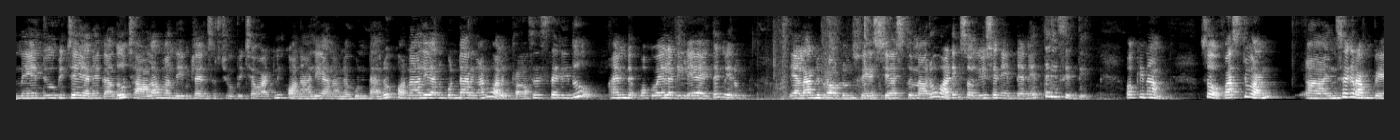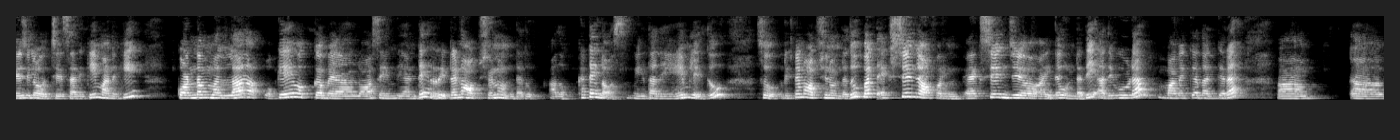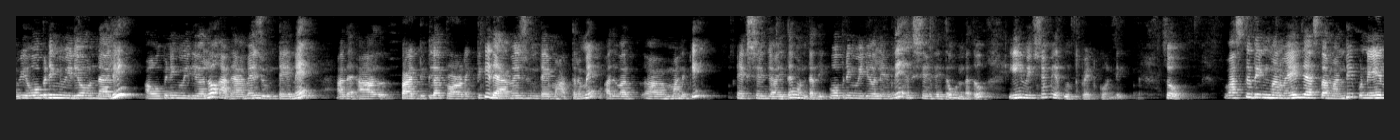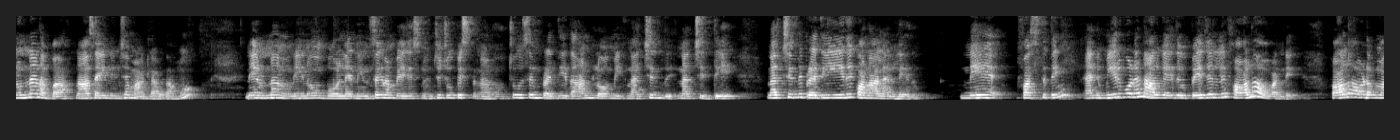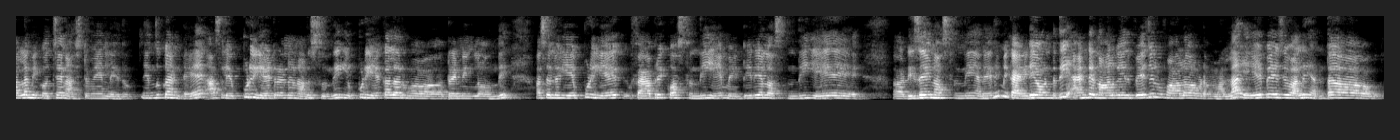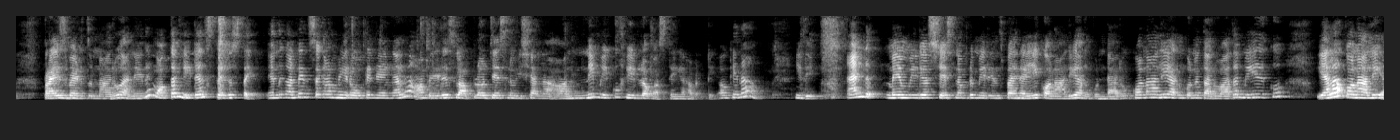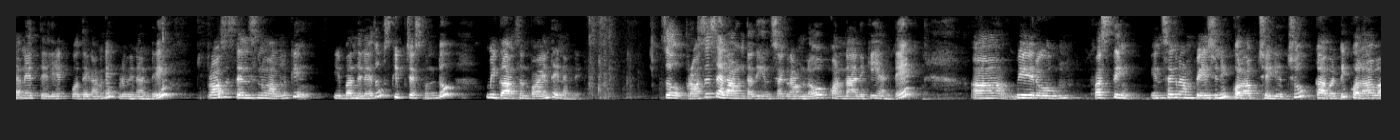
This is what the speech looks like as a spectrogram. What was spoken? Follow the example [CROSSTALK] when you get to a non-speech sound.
నేను చూపించే అనే కాదు చాలా మంది ఇన్ఫ్లుయెన్సర్ చూపించే వాటిని కొనాలి అని అనుకుంటారు. కొనాలి అనుకుంటారు కానీ వాళ్ళకి ప్రాసెస్ తెలీదు. అండ్ ఒకవేళ డిలే అయితే మీరు ఎలాంటి ప్రాబ్లమ్స్ ఫేస్ చేస్తున్నారు? వాటికి సొల్యూషన్ ఏంటి అనేది తెలిసిద్ది ఓకేనా సో ఫస్ట్ వన్ ఇన్స్టాగ్రామ్ పేజ్లో వచ్చేసరికి మనకి కొనడం వల్ల ఒకే ఒక్క లాస్ ఏంటి అంటే రిటర్న్ ఆప్షన్ ఉండదు. అదొక్కటే లాస్ మిగతాది ఏం లేదు. సో రిటర్న్ ఆప్షన్ ఉండదు. బట్ ఎక్స్చేంజ్ ఆఫర్ ఎక్స్చేంజ్ అయితే ఉంటుంది. అది కూడా మనకి దగ్గర ఓపెనింగ్ వీడియో ఉండాలి. ఆ ఓపెనింగ్ వీడియోలో ఆ డ్యామేజ్ ఉంటేనే అదే ఆ పర్టికులర్ ప్రోడక్ట్కి డ్యామేజ్ ఉంటే మాత్రమే అది వర్క్ మనకి ఎక్స్చేంజ్ అయితే ఉంటుంది. ఓపెనింగ్ వీడియో లేనిది ఎక్స్చేంజ్ అయితే ఉండదు. ఈ విషయం మీరు గుర్తుపెట్టుకోండి. సో ఫస్ట్ థింగ్ మనం ఏం చేస్తామంటే ఇప్పుడు నేనున్నానబ్బా నా సైడ్ నుంచే మాట్లాడదాము. నేనున్నాను నేను బోల్డెన్ ఇన్స్టాగ్రామ్ పేజెస్ నుంచి చూపిస్తున్నాను. చూసిన ప్రతి దాంట్లో మీకు నచ్చింది నచ్చిద్ది నచ్చింది ప్రతిదీ కొనాలని లేదు. నే ఫస్ట్ థింగ్ అండ్ మీరు కూడా నాలుగైదు పేజీల్ని ఫాలో అవ్వండి. ఫాలో అవ్వడం వల్ల మీకు వచ్చే నష్టం ఏం లేదు. ఎందుకంటే అసలు ఎప్పుడు ఏ ట్రెండ్ నడుస్తుంది ఎప్పుడు ఏ కలర్ ట్రెండింగ్లో ఉంది అసలు ఎప్పుడు ఏ ఫ్యాబ్రిక్ వస్తుంది ఏ మెటీరియల్ వస్తుంది ఏ డిజైన్ వస్తుంది అనేది మీకు ఐడియా ఉంటుంది. అండ్ నాలుగైదు పేజీలు ఫాలో అవ్వడం వల్ల ఏ పేజీ వాళ్ళు ఎంత ప్రైస్ పెడుతున్నారు అనేది మొత్తం డీటెయిల్స్ తెలుస్తాయి. ఎందుకంటే ఇన్స్టాగ్రామ్ మీరు ఓపెన్ చేయగానే ఆ పేజెస్లో అప్లోడ్ చేసిన విషయాలు అన్నీ మీకు ఫీడ్లోకి వస్తాయి కాబట్టి. ఓకేనా? ఇది. అండ్ మేము వీడియోస్ చేసినప్పుడు మీరు ఇన్స్పైర్ అయ్యి కొనాలి అనుకుంటారు. కొనాలి అనుకున్న తర్వాత మీకు ఎలా కొనాలి అనేది తెలియకపోతే కనుక ఇప్పుడు వినండి. ప్రాసెస్ తెలిసిన వాళ్ళకి ఇబ్బంది లేదు. స్కిప్ చేసుకుంటూ మీకు కావాల్సిన పాయింట్ వినండి సో ప్రాసెస్ ఎలా ఉంటుంది ఇన్స్టాగ్రామ్లో కొనడానికి అంటే మీరు ఫస్ట్ థింగ్ ఇన్స్టాగ్రామ్ పేజ్ని కొలాబ్ చేయొచ్చు. కాబట్టి కొలాబ్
